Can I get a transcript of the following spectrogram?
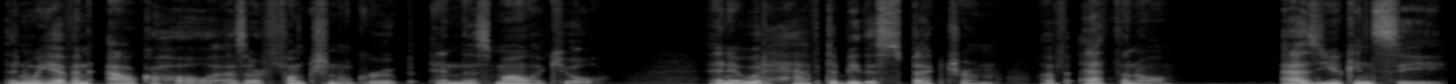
then we have an alcohol as our functional group in this molecule, and it would have to be the spectrum of ethanol. As you can see,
